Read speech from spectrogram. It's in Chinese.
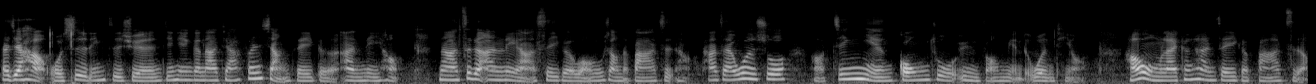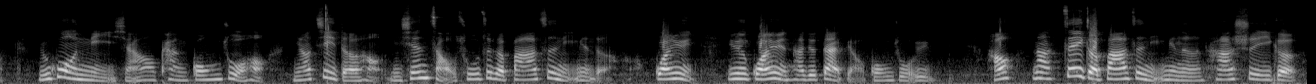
大家好，我是林子璇，今天跟大家分享这个案例哈。那这个案例啊，是一个网络上的八字哈，他在问说，好，今年工作运方面的问题哦。好，我们来看看这一个八字啊。如果你想要看工作哈，你要记得哈，你先找出这个八字里面的官运，因为官运它就代表工作运。好，那这个八字里面呢，它是一个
